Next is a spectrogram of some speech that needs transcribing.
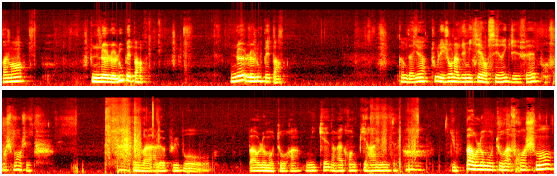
Vraiment, ne le loupez pas. Ne le loupez pas. Comme d'ailleurs tous les journaux de Mickey hors série que j'ai fait. franchement, j'ai. Et voilà, le plus beau. Paolo Motura. Mickey dans la grande pyramide. Oh, du Paolo Motura, franchement.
